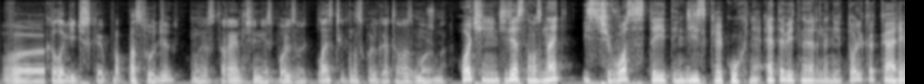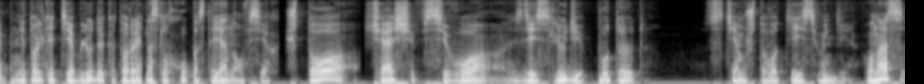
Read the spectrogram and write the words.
в экологической посуде. Мы стараемся не использовать пластик, насколько это возможно. Очень интересно узнать, из чего состоит индийская кухня. Это ведь, наверное, не только карри, не только те блюда, которые на слуху постоянно у всех. Что чаще всего здесь люди путают с тем, что вот есть в Индии? У нас,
